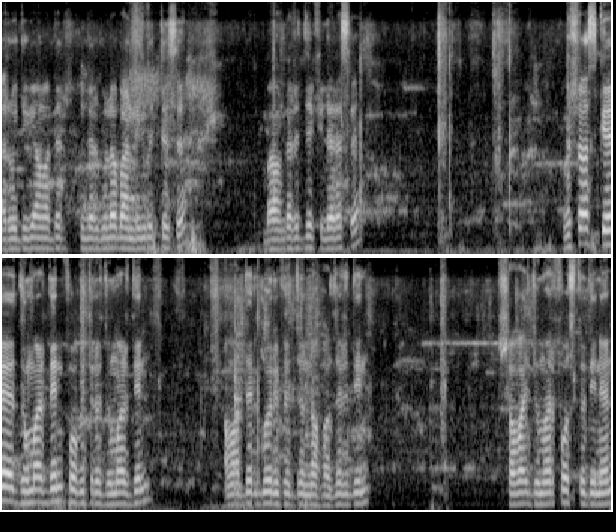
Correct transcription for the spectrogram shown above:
আর ওইদিকে আমাদের পিলারগুলো বান্ডিং করতেছে। বাউন্ডারির যে পিলার আছে। অবশ্য আজকে জুমার দিন, পবিত্র জুমার দিন, আমাদের গরিবের জন্য হজের দিন। সবাই জুমার প্রস্তুতি নেন।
